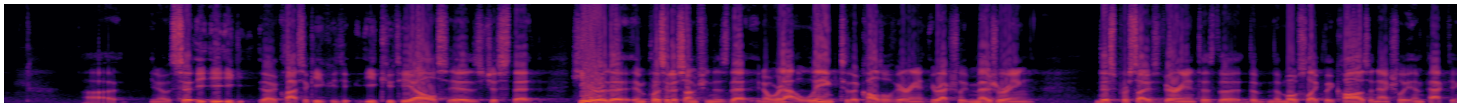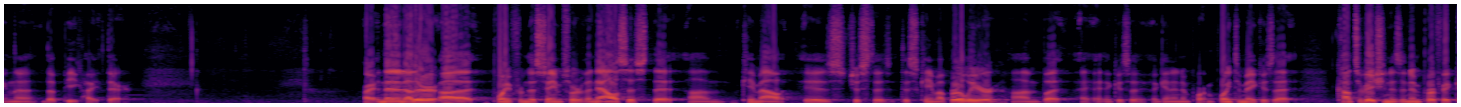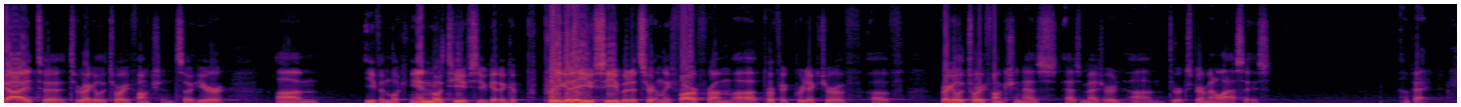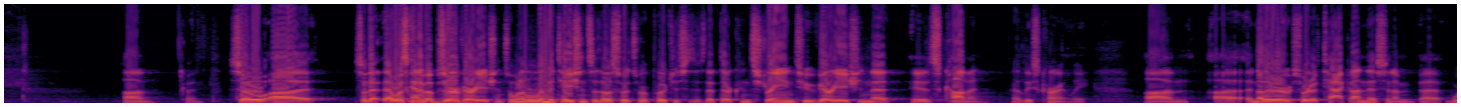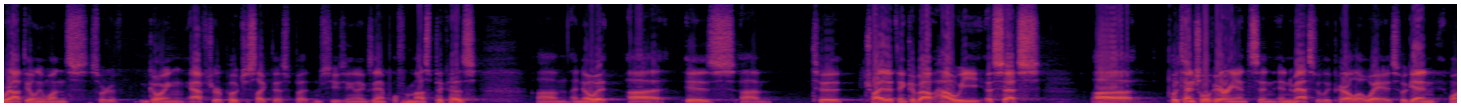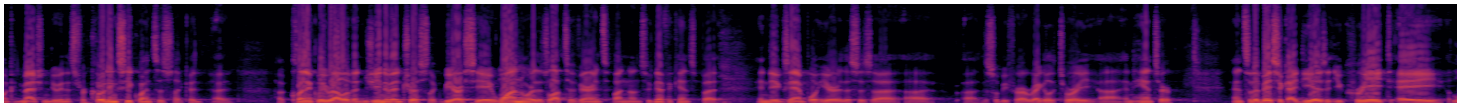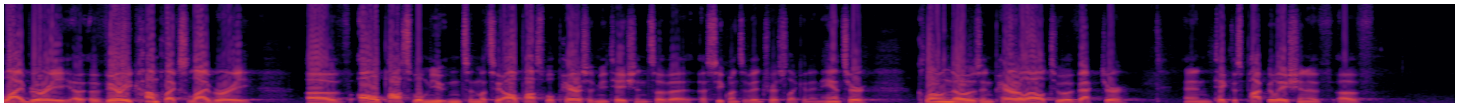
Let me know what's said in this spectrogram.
uh, you know, si- classic EQT EQTLs is just that here, the implicit assumption is that, you know, we're not linked to the causal variant. You're actually measuring this precise variant as the, the, the most likely cause and actually impacting the, the peak height there. All right, and then another uh, point from the same sort of analysis that um, came out is just as, this came up earlier, um, but I, I think is, a- again, an important point to make is that conservation is an imperfect guide to, to regulatory function. So here, um, even looking in motifs, you get a good, pretty good AUC, but it's certainly far from a perfect predictor of, of regulatory function as, as measured um, through experimental assays. Okay. Um, Go ahead. So, uh, so that, that was kind of observed variation. So one of the limitations of those sorts of approaches is that they're constrained to variation that is common, at least currently. Um, uh, Another sort of tack on this, and I'm, uh, we're not the only ones sort of going after approaches like this, but I'm just using an example from us because um, I know it uh, is um, to try to think about how we assess uh, potential variants in, in massively parallel ways. So again, one could imagine doing this for coding sequences, like a, a, a clinically relevant gene of interest like BRCA1, where there's lots of variants of unknown significance, but in the example here, this is a, a, a this will be for a regulatory uh, enhancer. And so the basic idea is that you create a library, a, a very complex library of all possible mutants and let's say all possible pairs of mutations of a, a sequence of interest like an enhancer, clone those in parallel to a vector, and take this population of, of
